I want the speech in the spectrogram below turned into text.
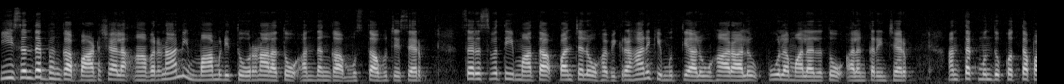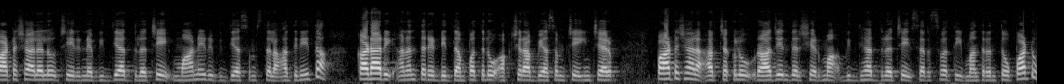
ఈ సందర్భంగా పాఠశాల ఆవరణాన్ని మామిడి తోరణాలతో అందంగా ముస్తాబు చేశారు. సరస్వతి మాత పంచలోహ విగ్రహానికి ముత్యాలు హారాలు పూలమాలలతో అలంకరించారు. అంతకుముందు కొత్త పాఠశాలలో చేరిన విద్యార్థులచే మానేరు విద్యా సంస్థల అధినేత కడారి అనంతరెడ్డి దంపతులు అక్షరాభ్యాసం చేయించారు. పాఠశాల అర్చకులు రాజేందర్ శర్మ విద్యార్థులచే సరస్వతి మంత్రంతో పాటు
